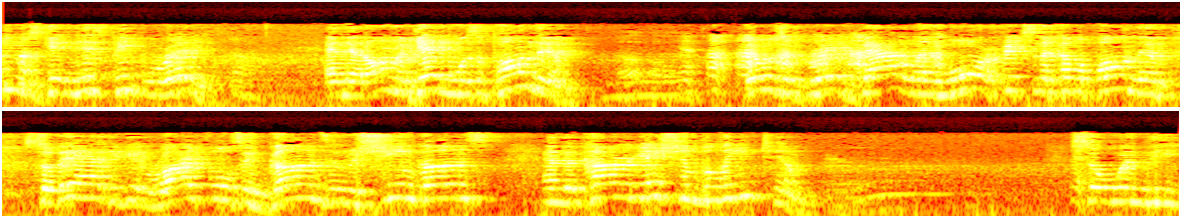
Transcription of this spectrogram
He was getting his people ready. And that Armageddon was upon them. There was a great battle and war fixing to come upon them. So they had to get rifles and guns and machine guns. And the congregation believed him. So when the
